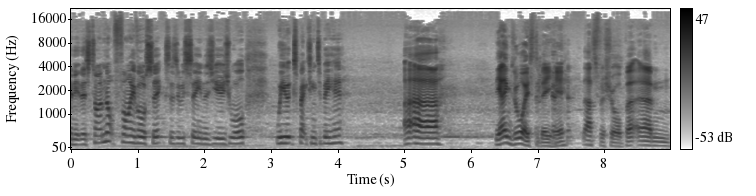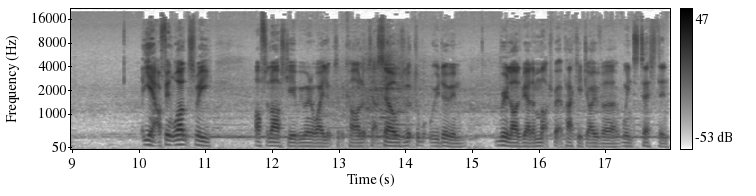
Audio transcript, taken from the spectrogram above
in it this time, not five or six as we've seen as usual. Were you expecting to be here? Uh, the aim's always to be here, that's for sure. But um, yeah, I think once we, after last year, we went away, looked at the car, looked at ourselves, looked at what we were doing, realised we had a much better package over winter testing.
